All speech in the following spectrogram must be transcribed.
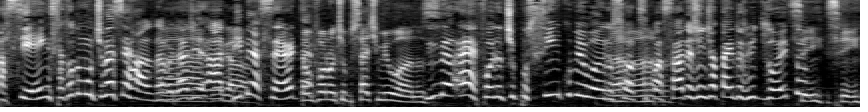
a ciência, todo mundo tivesse errado. Na Ah, verdade, a legal. Bíblia é certa. Então foram tipo 7 mil anos. Não, é, foram tipo 5 mil anos só que se Aham. passaram e a gente já tá em 2018. Sim, sim.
